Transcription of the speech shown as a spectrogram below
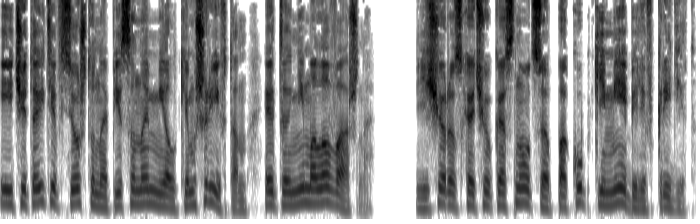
и читайте все, что написано мелким шрифтом, это немаловажно. Еще раз хочу коснуться покупки мебели в кредит.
